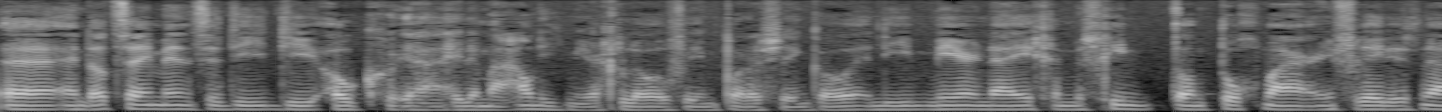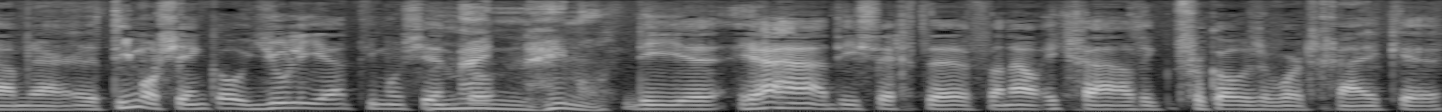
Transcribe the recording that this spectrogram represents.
Uh, en dat zijn mensen die, die ook ja, helemaal niet meer geloven in Poroshenko. En die meer neigen misschien dan toch maar in vredesnaam naar uh, Timoshenko, Julia Timoshenko. Mijn hemel. Die, uh, ja, die zegt van nou, ik ga, als ik verkozen word, ga ik,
